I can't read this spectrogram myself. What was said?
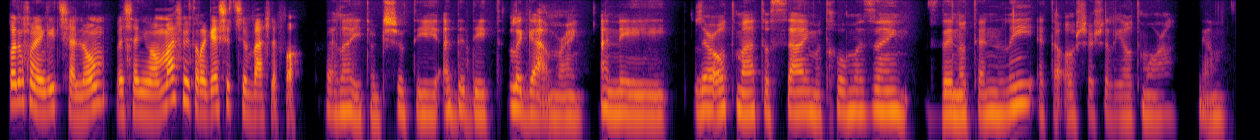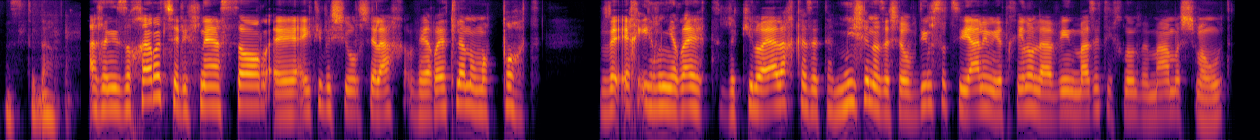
קודם כל אני אגיד שלום ושאני ממש מתרגשת שבאת לפה. ולהתרגשות היא הדדית לגמרי. אני, לראות מה את עושה עם התחום הזה, זה נותן לי את האושר של להיות מורה גם, אז תודה. אז אני זוכרת שלפני עשור אה, הייתי בשיעור שלך והראית לנו מפות ואיך עיר נראית, וכאילו היה לך כזה את המישן הזה שעובדים סוציאליים יתחילו להבין מה זה תכנון ומה המשמעות.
